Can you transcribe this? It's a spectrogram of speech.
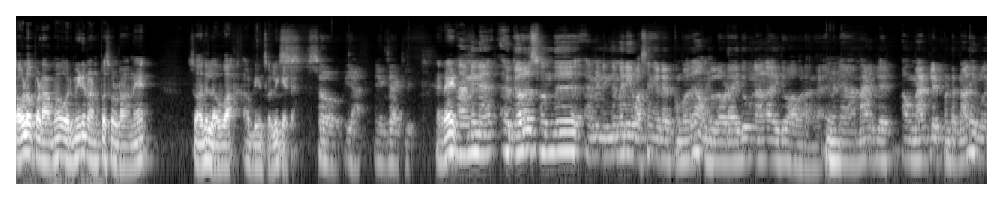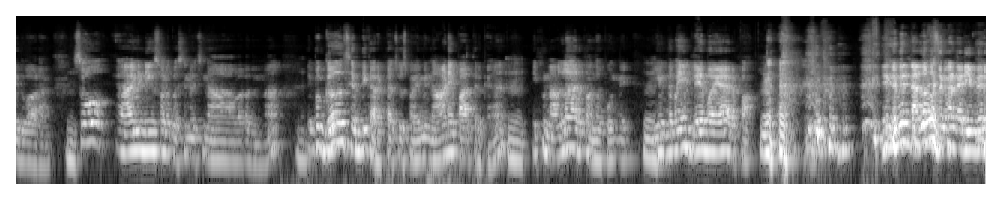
கவலைப்படாமல் ஒரு மீடியம் அனுப்ப சொல்கிறானே ஸோ அது லவ்வா அப்படின்னு சொல்லி கேட்டேன். So yeah exactly right I mean girls வந்து ஐ மீன் இந்த மாதிரி வசங்கள் இருக்கும்போது அவங்களோட இதுனால இதுவாகிறாங்க மேனிபுலேட் அவங்க மேனிபுலேட் பண்றதுனால இவங்களும் இதுவாகிறாங்க. ஸோ ஐ மீன் நீங்க சொன்ன கொஸ்டின் வச்சு நான் வர்றதுன்னா. இப்போ கேர்ள்ஸ் எப்படி கரெக்டா சூஸ் பண்ண மீன் நானே பார்த்துருக்கேன். இப்போ நல்லா இருக்கும் அந்த பொண்ணு. இந்த பையன் பிளே பாயா இருப்பான். இந்த மாதிரி நல்ல பசங்களாம் நிறைய பேர்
